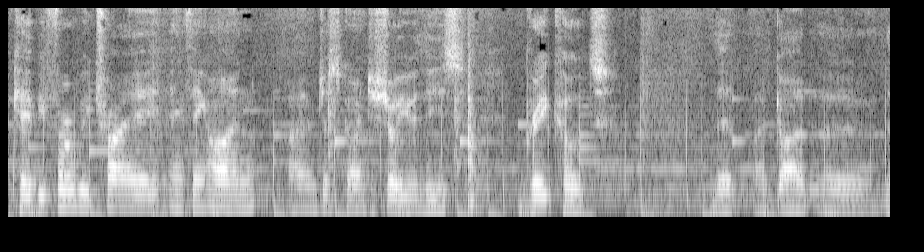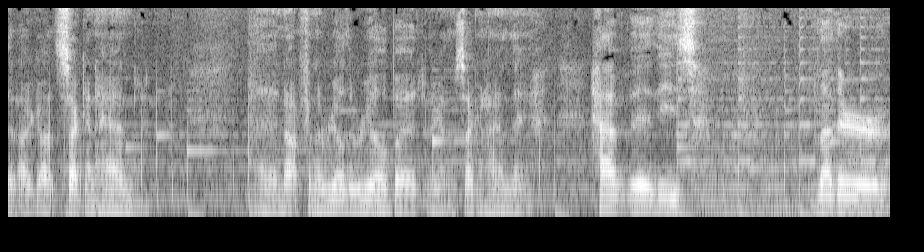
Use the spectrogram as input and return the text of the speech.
Okay, before we try anything on, I'm just going to show you these great coats that I've got uh, that I got secondhand, uh, not from the real the real, but I got them secondhand. They have uh, these leather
